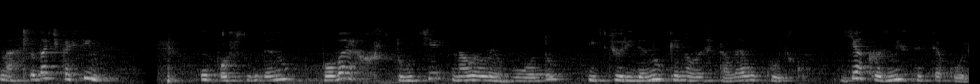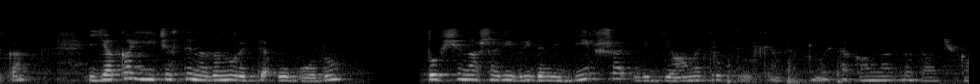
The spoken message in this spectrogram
Наступна задачка 7. У посудину поверх ртуті налили воду і в цю рідину кинули сталеву кульку. Як розміститься кулька? Яка її частина зануриться у воду? Товщина шарів рідини більша від діаметру кульки. Ось така в нас задачка.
